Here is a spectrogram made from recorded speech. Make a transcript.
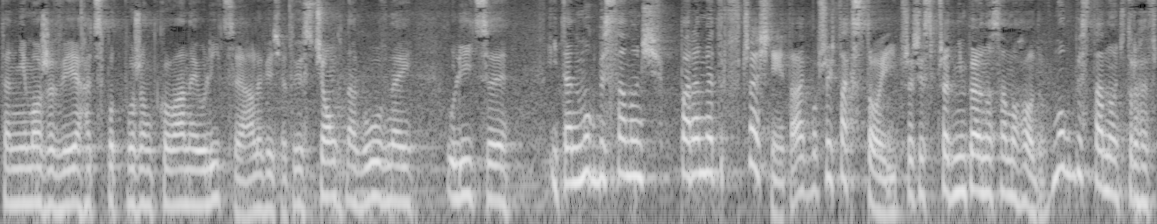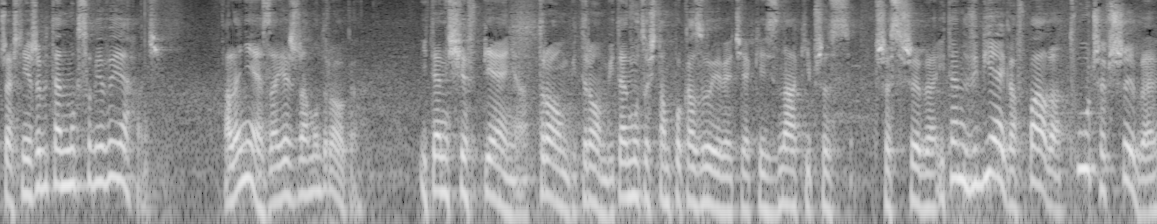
Ten nie może wyjechać z podporządkowanej ulicy, ale wiecie, tu jest ciąg na głównej ulicy i ten mógłby stanąć parę metrów wcześniej, tak? Bo przecież tak stoi, przecież jest przed nim pełno samochodów. Mógłby stanąć trochę wcześniej, żeby ten mógł sobie wyjechać. Ale nie, zajeżdża mu drogę. I ten się wpienia, trąbi, trąbi, ten mu coś tam pokazuje, wiecie, jakieś znaki przez, przez szybę i ten wybiega, wpada, tłucze w szybę,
